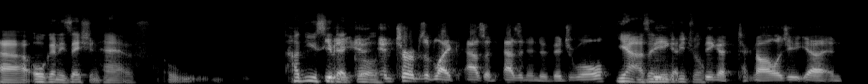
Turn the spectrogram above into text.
Uh, organization have. How do you see that growth in terms of like as a as an individual? Yeah, as an being individual, a, being a technology. Yeah, and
